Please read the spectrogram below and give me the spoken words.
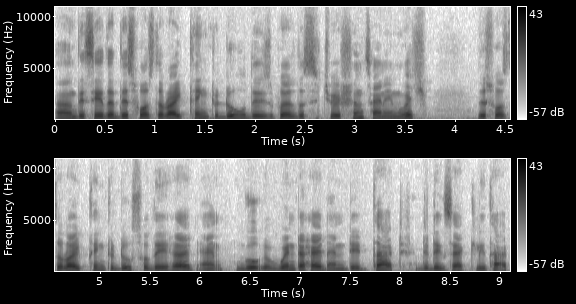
uh, they say that this was the right thing to do these were the situations and in which this was the right thing to do. So, they had and go, went ahead and did that did exactly that.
